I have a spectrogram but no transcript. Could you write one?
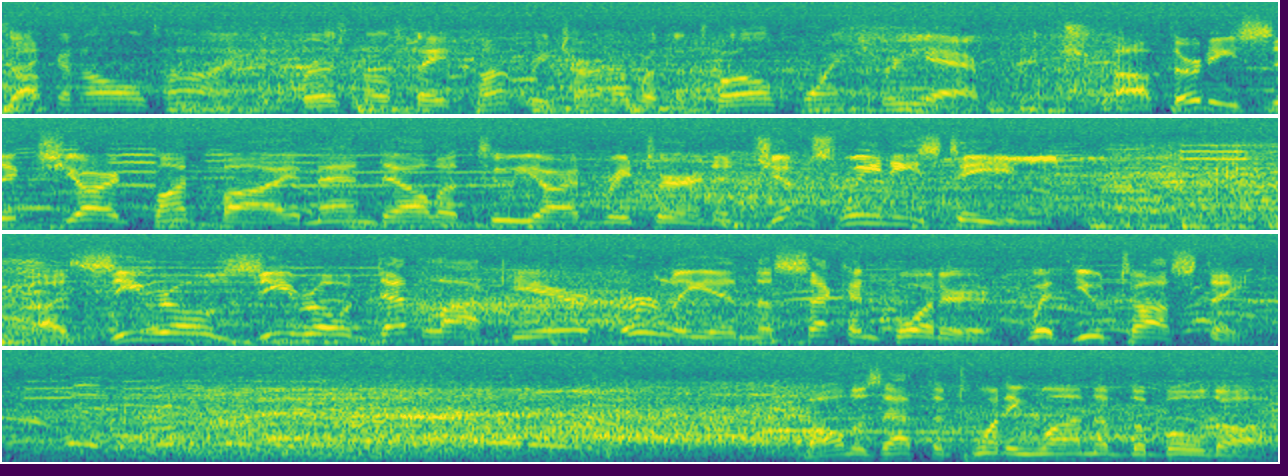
Second all time in Fresno State punt returner with a 12.3 average. A 36-yard punt by Mandel, a two-yard return. And Jim Sweeney's team, a 0-0 deadlock here early in the second quarter with Utah State. Ball is at the 21 of the Bulldogs.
